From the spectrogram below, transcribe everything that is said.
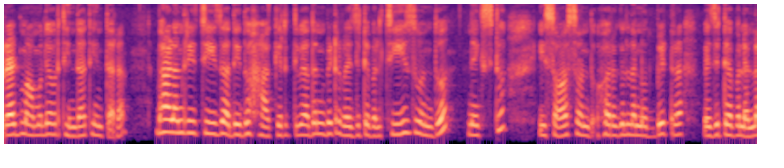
ಬ್ರೆಡ್ ಮಾಮೂಲಿ ಅವ್ರು ತಿಂದ ತಿಂತಾರೆ. ಭಾಳ ಅಂದ್ರೆ ಈ ಚೀಸ್ ಅದು ಇದು ಹಾಕಿರ್ತೀವಿ ಅದನ್ನು ಬಿಟ್ಟರೆ ವೆಜಿಟೇಬಲ್ ಚೀಸ್ ಒಂದು ನೆಕ್ಸ್ಟು ಈ ಸಾಸ್ ಒಂದು ಹೊರಗಿಲ್ಲ ಅನ್ನೋದು ಬಿಟ್ರೆ ವೆಜಿಟೇಬಲ್ ಎಲ್ಲ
